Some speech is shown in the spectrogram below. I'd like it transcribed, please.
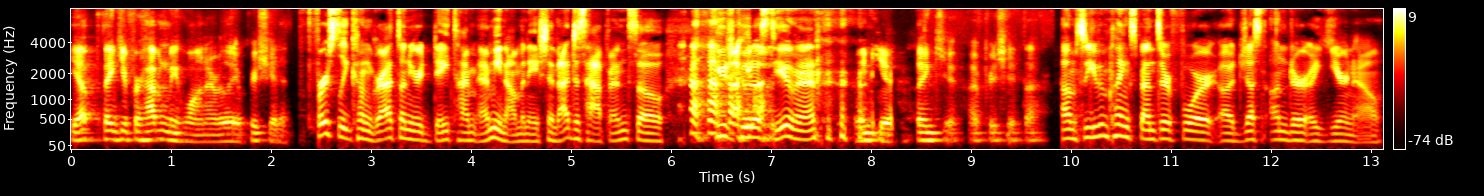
Yep. Thank you for having me, Juan. I really appreciate it. Firstly, congrats on your daytime Emmy nomination. That just happened. So huge kudos to you, man. Thank you. Thank you. I appreciate that. Um, so you've been playing Spencer for uh, just under a year now.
